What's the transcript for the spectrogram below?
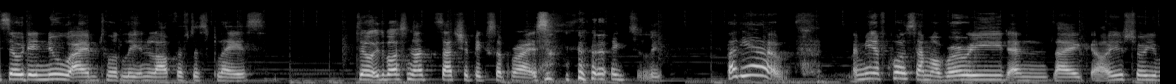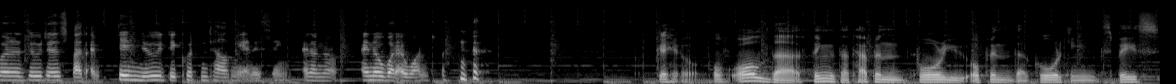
so they knew I'm totally in love with this place. So it was not such a big surprise, actually. But yeah, I mean, of course, some are worried and like, are you sure you want to do this? But I, they knew they couldn't tell me anything. I don't know. I know what I want. okay, of all the things that happened before you opened the co working space,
